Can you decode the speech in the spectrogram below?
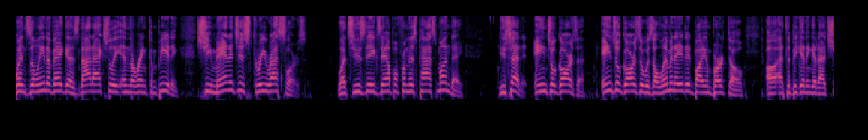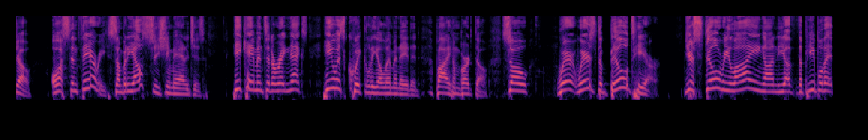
when Zelina Vega is not actually in the ring competing. She manages three wrestlers. Let's use the example from this past Monday. You said it, Angel Garza. Angel Garza was eliminated by Humberto uh, at the beginning of that show. Austin Theory, somebody else she, she manages. He came into the ring next. He was quickly eliminated by Humberto. So where where's the build here? You're still relying on the uh, the people that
